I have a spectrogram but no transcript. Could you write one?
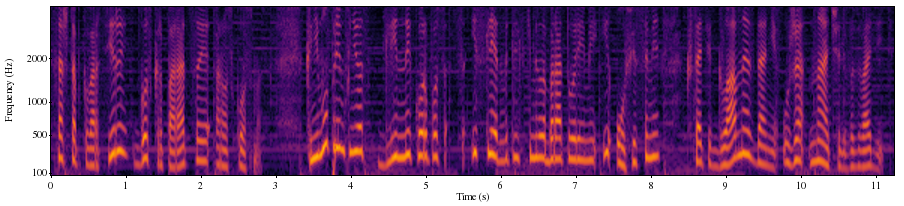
со штаб-квартирой госкорпорации «Роскосмос». К нему примкнет длинный корпус с исследовательскими лабораториями и офисами. Кстати, главное здание уже начали возводить.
